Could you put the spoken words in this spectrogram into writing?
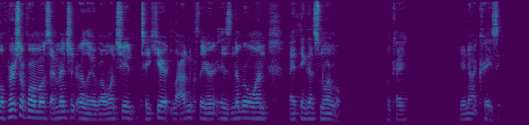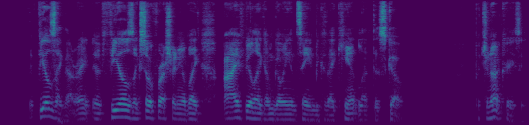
Well, first and foremost, I mentioned earlier, but I want you to hear it loud and clear is number one, I think that's normal. Okay. You're not crazy. It feels like that, right? It feels like so frustrating of like, I feel like I'm going insane because I can't let this go. But you're not crazy.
